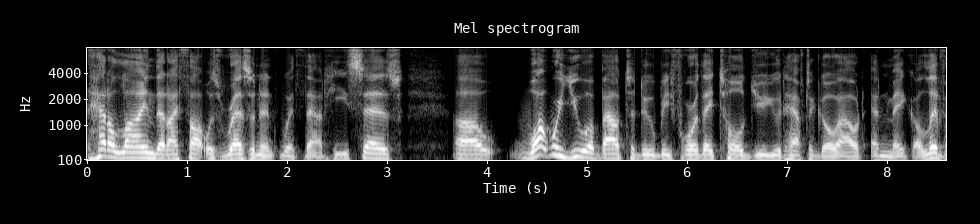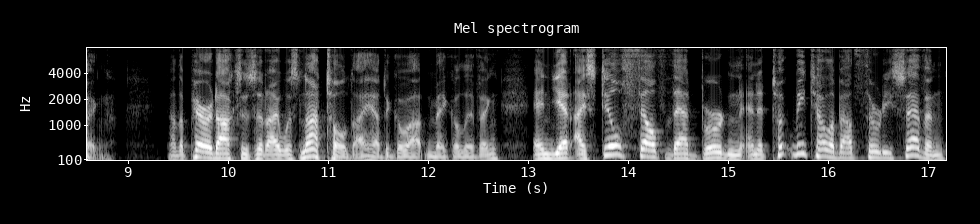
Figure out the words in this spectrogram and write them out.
had a line that I thought was resonant with that. He says, uh, what were you about to do before they told you you'd have to go out and make a living? Now, the paradox is that I was not told I had to go out and make a living, and yet I still felt that burden, and it took me till about 37.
